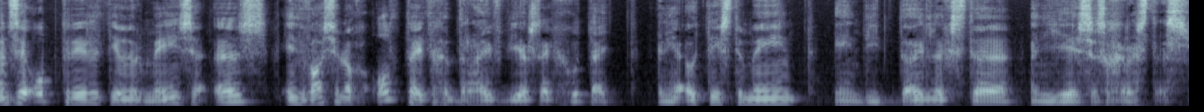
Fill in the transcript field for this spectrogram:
In sy optrede teenoor mense is en was hy nog altyd gedryf deur sy goedheid in die Ou Testament en die duidelikste in Jesus Christus.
